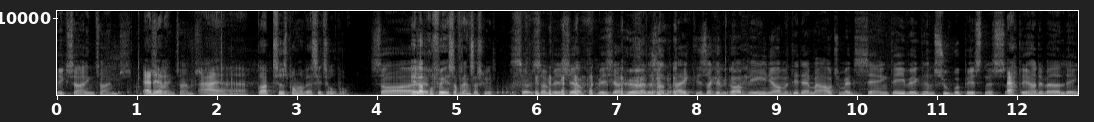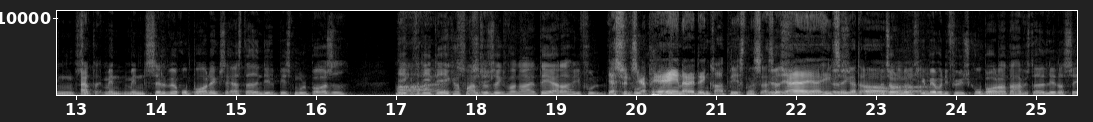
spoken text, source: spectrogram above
Exciting times. Ja, det er det. Times. Ja, ja, ja. Godt tidspunkt at være CTO på. Så, Eller øh, professor, for den sags skyld. Så, så hvis, jeg, hvis jeg hører det sådan rigtigt, så kan vi godt blive enige om, at det der med automatisering, det er i virkeligheden super business, ja. Og det har det været længe. Så, Ja. ja. men, men selve robotics er stadig en lille smule bosset. Ikke fordi det ikke har fremtidsudsigt for, nej, det er der i fuld Jeg synes, fuld, RPA'en er i den grad business. Altså, Yes. ja, ja, helt Yes. sikkert. Og, Men så er der måske mere på de fysiske robotter, der har vi stadig lidt at se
